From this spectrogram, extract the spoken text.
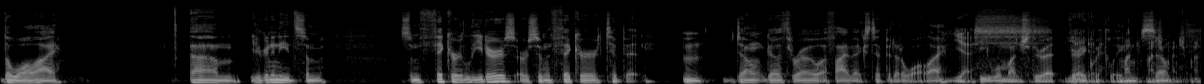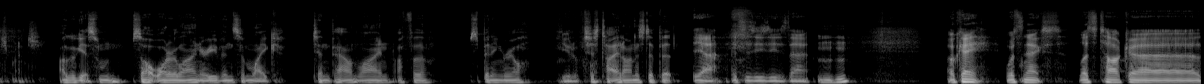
the walleye, um, you're gonna need some some thicker leaders or some thicker tippet. Mm. Don't go throw a five x tippet at a walleye. Yes. he will munch through it very yeah. quickly. Munch, munch, so munch, munch, munch. I'll go get some saltwater line or even some like ten pound line off a spinning reel. Beautiful. Just tie it on his tippet. yeah, it's as easy as that. Mm-hmm. Okay, what's next? Let's talk uh,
